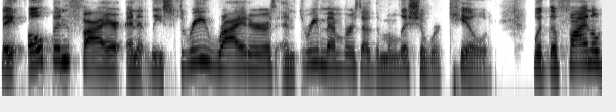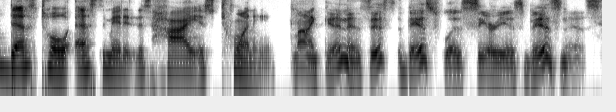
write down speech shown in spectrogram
They opened fire, and at least three rioters and three members of the militia were killed, with the final death toll estimated as high as 20. My goodness, this this was serious business.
